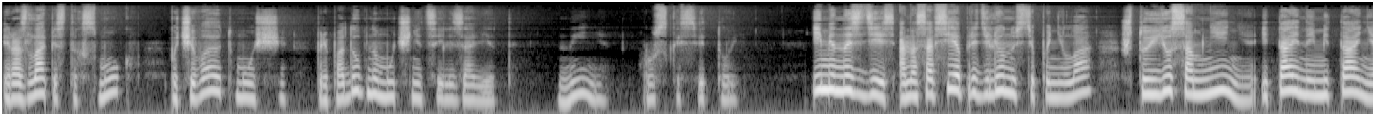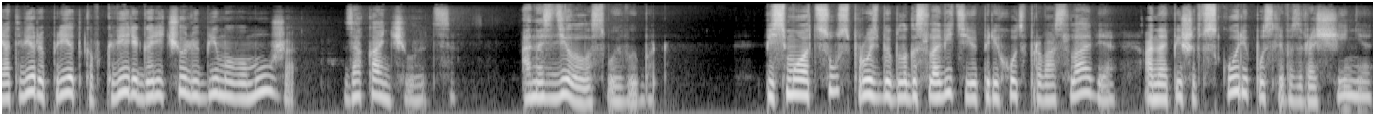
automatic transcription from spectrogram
и разлапистых смоков, почивают мощи преподобной мученицы Елизаветы, ныне русской святой. Именно здесь она со всей определенностью поняла, что ее сомнения и тайные метания от веры предков к вере горячо любимого мужа заканчиваются. Она сделала свой выбор. Письмо отцу с просьбой благословить ее переход в православие она пишет вскоре после возвращения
